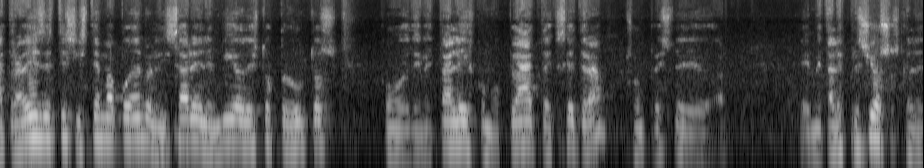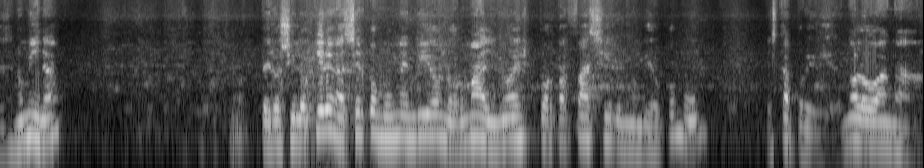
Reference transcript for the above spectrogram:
A través de este sistema pueden realizar el envío de estos productos como de metales como plata, etcétera, son eh, eh, metales preciosos que les denomina. Pero si lo quieren hacer como un envío normal, no es porta fácil, un envío común, está prohibido, no lo van a,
